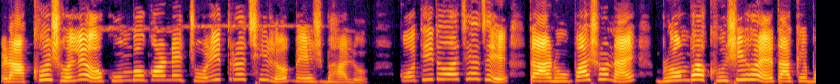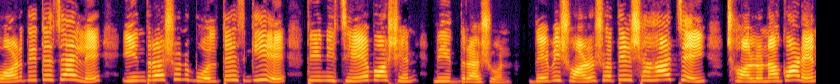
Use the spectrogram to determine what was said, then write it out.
রাক্ষস হলেও কুম্ভকর্ণের চরিত্র ছিল বেশ ভালো। কথিত আছে যে, তার উপাসনায় ব্রহ্মা খুশি হয়ে তাকে বর দিতে চাইলে ইন্দ্রাসন বলতে গিয়ে তিনি চেয়ে বসেন নিদ্রাসন। দেবী সরস্বতীর সাহায্যেই ছলনা করেন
